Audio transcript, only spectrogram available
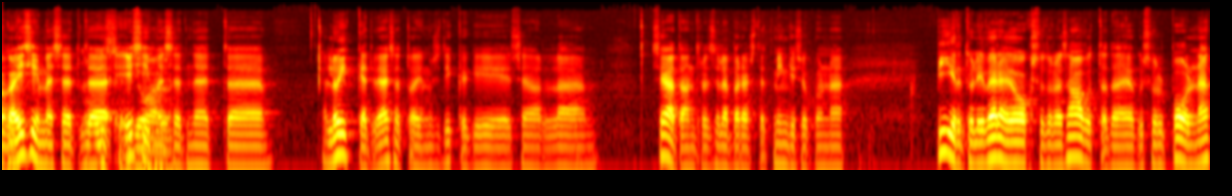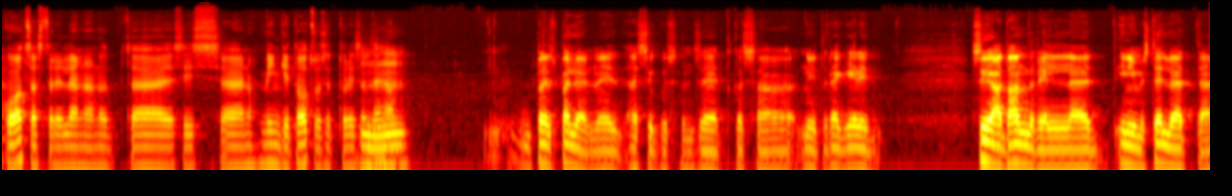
aga esimesed No esimesed need äh, lõiked või asjad toimusid ikkagi seal äh, seatandril, sellepärast et mingisugune piir tuli verejooksu saavutada ja kui sul pool nägu otsast oli lennanud, siis äh, noh, mingid otsused tuli seal teha mm. Mhm. -hmm. Päris palju on neid asju, kus on see, et kas sa nüüd reageerid sõjatandril äh, inimest ellu jätta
